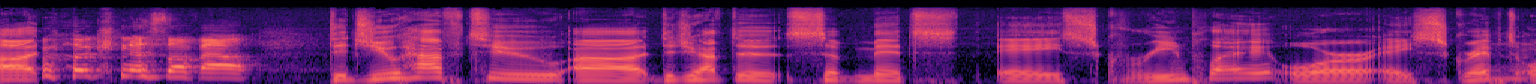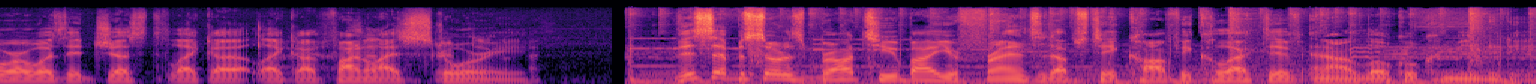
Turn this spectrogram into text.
Uh, for hooking us up, Al. Did you have to? Uh, did you have to submit a screenplay or a script, or was it just like a like a finalized story? This episode is brought to you by your friends at Upstate Coffee Collective and our local community.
